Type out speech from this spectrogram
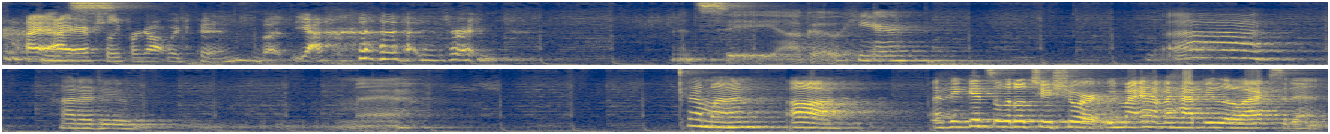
I, I actually forgot which pins, but yeah, that is right. Let's see, I'll go here. Ah, how to do? Meh. Come on. Ah, I think it's a little too short. We might have a happy little accident.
